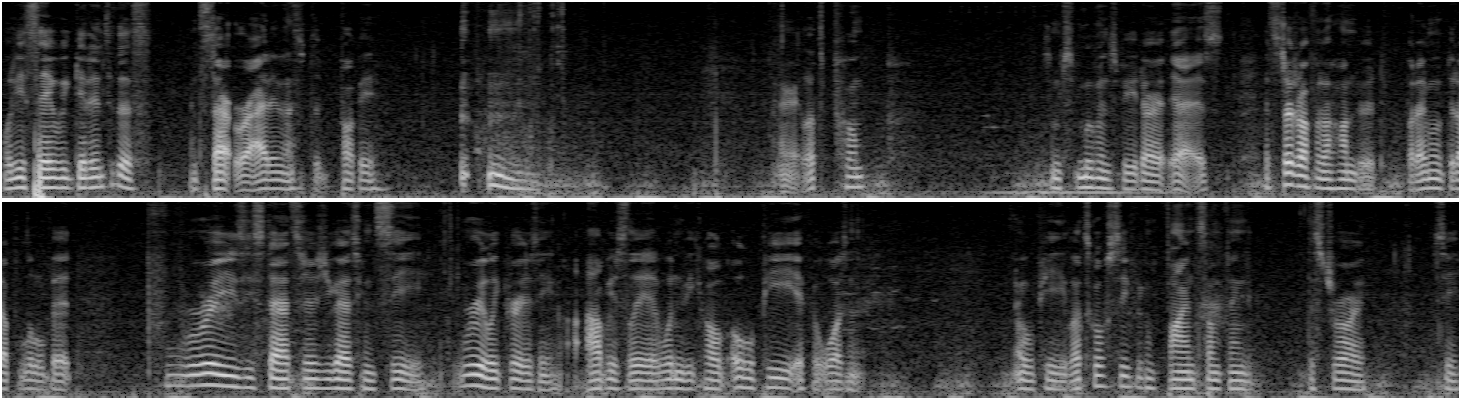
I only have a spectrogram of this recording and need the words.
what do you say we get into this and start riding this puppy? Alright, let's pump some movement speed. Alright, yeah, it's, it started off at 100, but I moved it up a little bit. Crazy stats as you guys can see. Really crazy. Obviously, it wouldn't be called OP if it wasn't OP. Let's go see if we can find something to destroy. See, you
